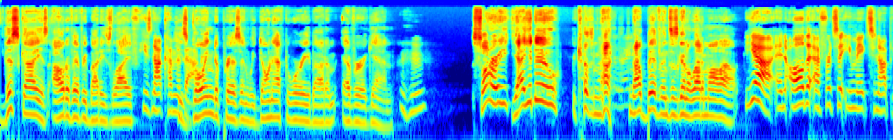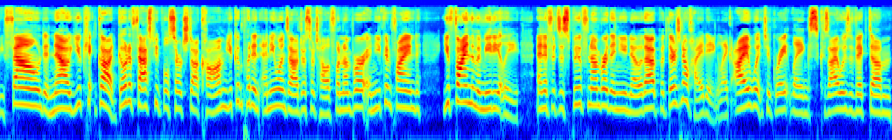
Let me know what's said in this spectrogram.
"This guy is out of everybody's life. he's not coming He's back going to prison. We don't have to worry about him ever again." Mm-hmm. Sorry, yeah, you do, because now now Bivens is going to let them all out. Yeah, and all the efforts that you make to not be found, and now you can God go to fastpeoplesearch.com. You can put in anyone's address or telephone number, and you can find you find them immediately. And if it's a spoof number, then you know that. But there's no hiding. Like I went to great lengths because I was a victim,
